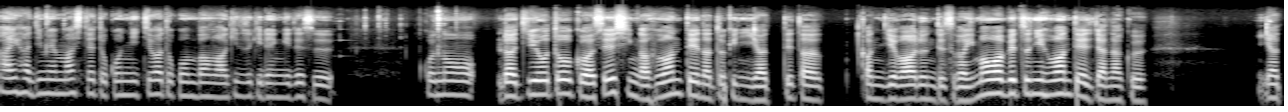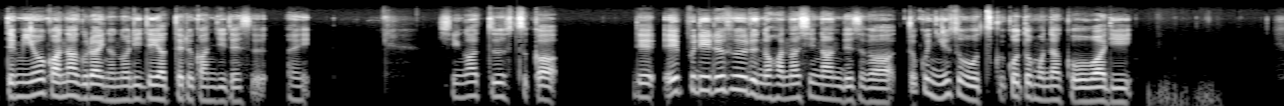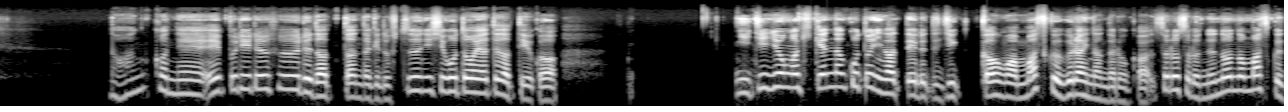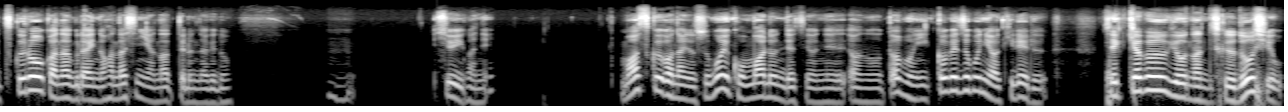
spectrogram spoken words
はい、はじめましてと、こんにちはと、こんばんは、秋月蓮華です。このラジオトークは精神が不安定な時にやってた感じはあるんですが、今は別に不安定じゃなく、やってみようかなぐらいのノリでやってる感じです。はい。4月2日。で、エイプリルフールの話なんですが、特に嘘をつくこともなく終わり、なんかね、エイプリルフールだったんだけど、普通に仕事はやってたっていうか、日常が危険なことになっているって実感はマスクぐらいなんだろうか。そろそろ布のマスク作ろうかなぐらいの話にはなってるんだけど、うん、周囲がね。マスクがないとすごい困るんですよね。あの、多分1ヶ月後には切れる接客業なんですけど、どうしよう。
